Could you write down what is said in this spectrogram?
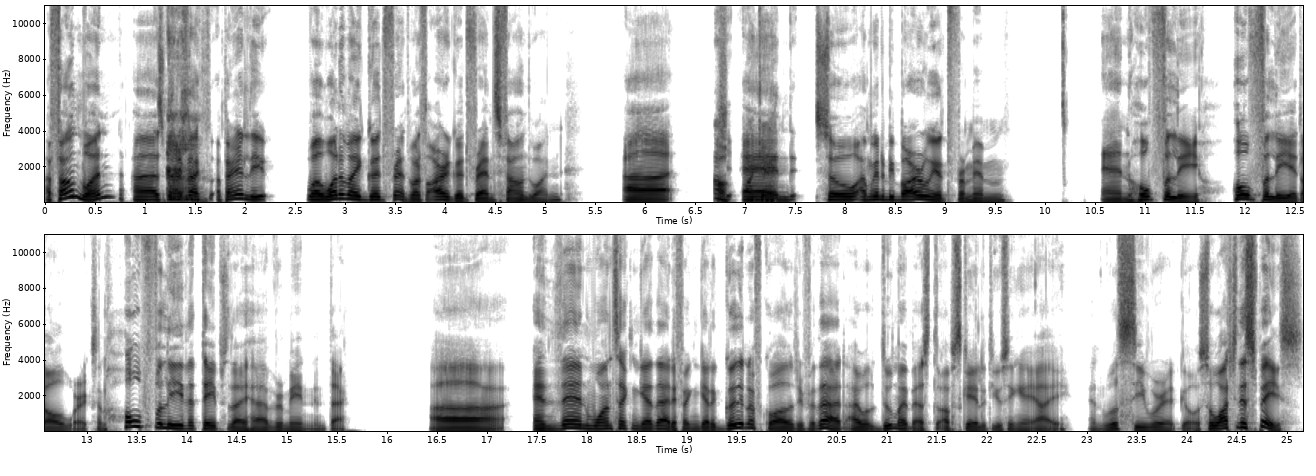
I found one. Uh, as a matter of fact, apparently, well, one of my good friends, one of our good friends, found one. Uh, Oh, okay. and so I'm going to be borrowing it from him, and hopefully, hopefully it all works, and hopefully the tapes that I have remain intact. Uh, and then once I can get that, if I can get a good enough quality for that, I will do my best to upscale it using AI, and we'll see where it goes. So watch this space.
